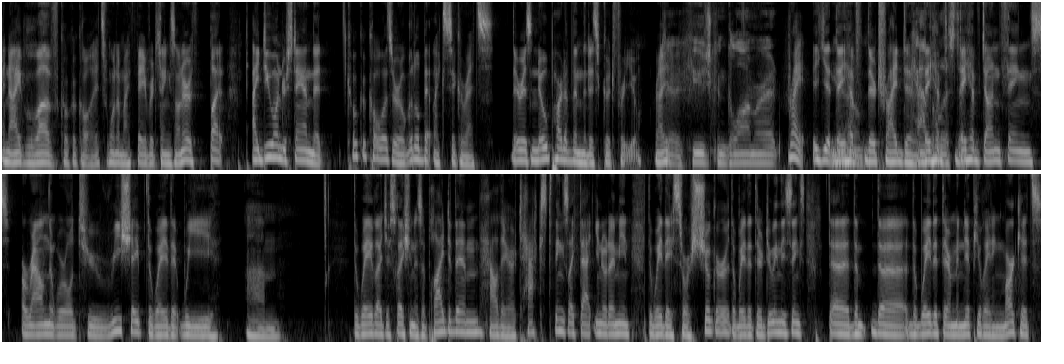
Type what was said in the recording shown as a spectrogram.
and I love Coca Cola, it's one of my favorite things on earth, but I do understand that Coca Colas are a little bit like cigarettes. There is no part of them that is good for you, right? They're a huge conglomerate. Right. Yeah, they know, have they're tried to they have they have done things around the world to reshape the way that we um the way legislation is applied to them, how they are taxed, things like that. You know what I mean? The way they source sugar, the way that they're doing these things, the the the, the way that they're manipulating markets.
